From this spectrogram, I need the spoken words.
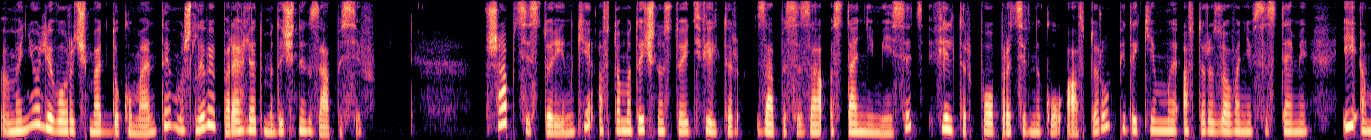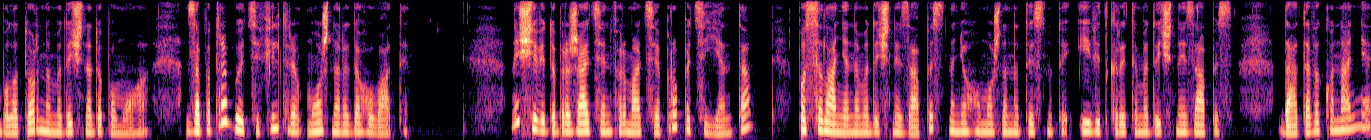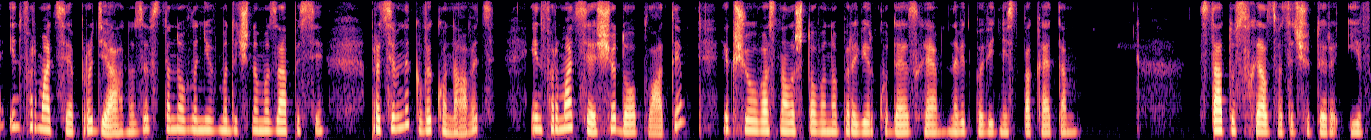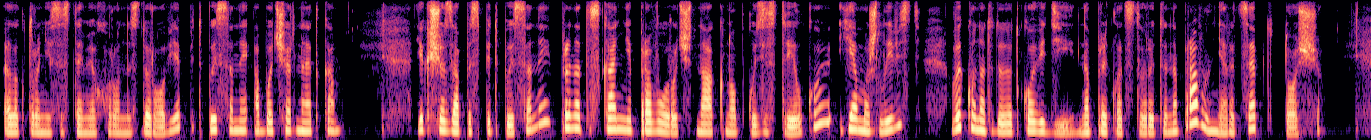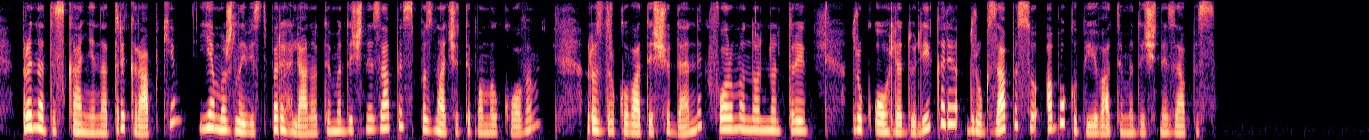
В меню ліворуч «Меддокументи» можливий перегляд медичних записів. В шапці сторінки автоматично стоїть фільтр «Записи за останній місяць», фільтр по працівнику-автору, під яким ми авторизовані в системі, і амбулаторна медична допомога. За потребою ці фільтри можна редагувати. Нижче відображається інформація про пацієнта, посилання на медичний запис, на нього можна натиснути і відкрити медичний запис, дата виконання, інформація про діагнози, встановлені в медичному записі, працівник-виконавець, інформація щодо оплати, якщо у вас налаштовано перевірку ДСГ на відповідність пакетам, статус в Health24 і в електронній системі охорони здоров'я підписаний або чернетка. Якщо запис підписаний, при натисканні праворуч на кнопку зі стрілкою є можливість виконати додаткові дії, наприклад, створити направлення, рецепт тощо. При натисканні на три крапки є можливість переглянути медичний запис, позначити помилковим, роздрукувати щоденник форма 003, друк огляду лікаря, друк запису або копіювати медичний запис.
